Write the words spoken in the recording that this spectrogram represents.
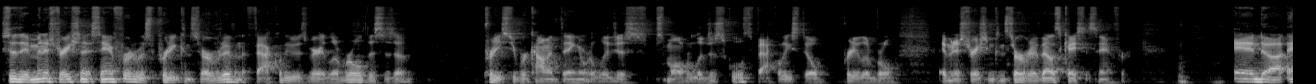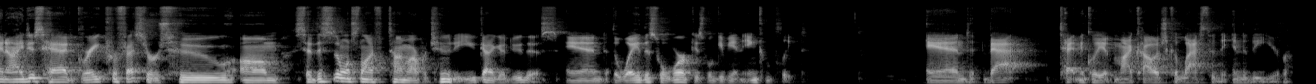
so the administration at Samford was pretty conservative and the faculty was very liberal. This is a pretty super common thing in religious, small religious schools. Faculty still pretty liberal, administration conservative. That was the case at Samford. And uh, and I just had great professors who um, said, "This is a once in a lifetime opportunity. You got to go do this." And the way this will work is we'll give you an incomplete, and that technically at my college could last to the end of the year.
